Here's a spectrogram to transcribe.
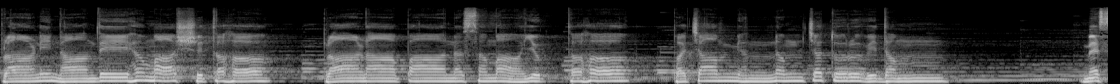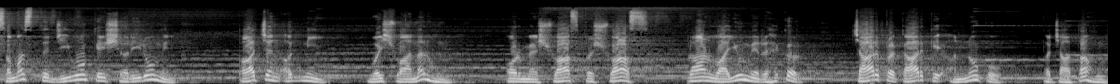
प्राणिनां देहमाश्रितः। प्राणापानसमायुक्तः पचाम्यन्नम चतुर्विधम्। मैं समस्त जीवों के शरीरों में पाचन अग्नि वैश्वानर हूँ और मैं श्वास प्रश्वास प्राणवायु में रहकर चार प्रकार के अन्नों को पचाता हूँ।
